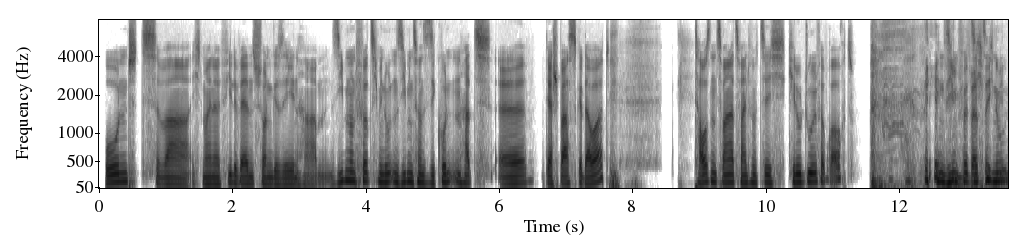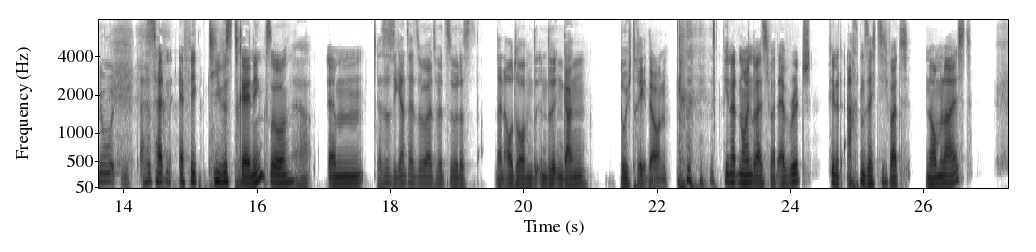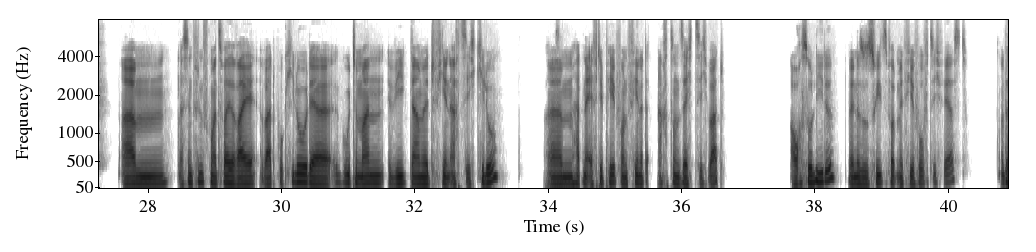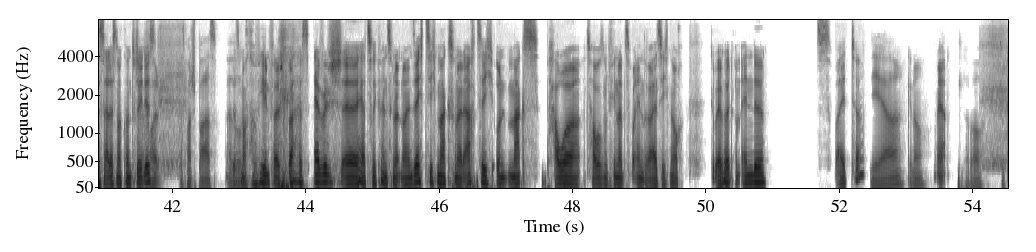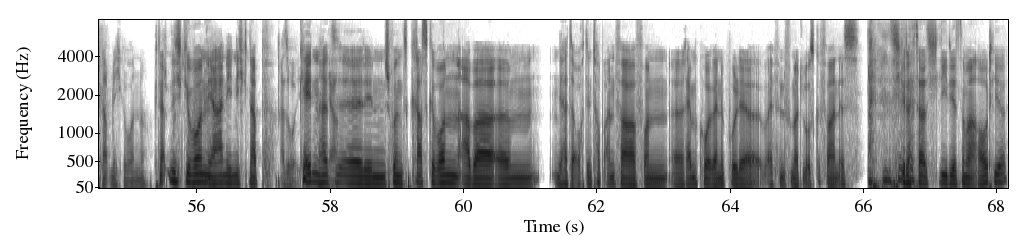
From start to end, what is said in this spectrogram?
Und zwar, ich meine, viele werden es schon gesehen haben. 47 Minuten, 27 Sekunden hat äh, der Spaß gedauert. 1252 Kilojoule verbraucht. In 47 Minuten. Das ist halt ein effektives Training. So, Ja. ähm, Das ist die ganze Zeit so, als würdest du das, dein Auto auf dem, im dritten Gang durchtreten. Takedown. 439 Watt Average, 468 Watt Normalized. Ähm, das sind 5,23 Watt pro Kilo. Der gute Mann wiegt damit 84 Kilo. Ähm, hat eine FDP von 468 Watt. Auch solide, wenn du so Sweet Spot mit 450 fährst. Und das alles noch kontrolliert ist. Das macht Spaß. Also, Das macht auf jeden Fall Spaß. Average äh, Herzfrequenz 169, Max 180 und Max Power 1432 noch. Ich glaube, er wird am Ende Zweiter. Ja, genau. Ja. Ich glaube auch. So knapp nicht gewonnen, ne? Knapp Sprint. nicht gewonnen. Ja, nee, nicht knapp. Also, Caden hat Ja. äh, den Sprint krass gewonnen, aber ähm, der hatte auch den Top-Anfahrer von äh, Remco Evenepoel, der bei 500 losgefahren ist. sich gedacht hat, ich lead jetzt nochmal out hier.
